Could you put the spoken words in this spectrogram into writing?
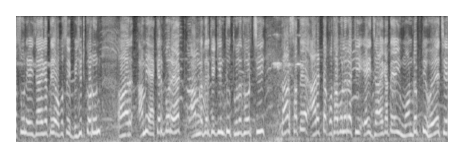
আসুন এই জায়গাতে অবশ্যই ভিজিট করুন। আর আমি একের পর এক আপনাদেরকে কিন্তু তুলে ধরছি। তার সাথে আরেকটা কথা বলে রাখি, এই জায়গাতে এই মণ্ডপটি হয়েছে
